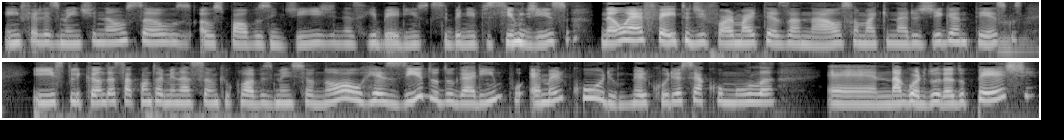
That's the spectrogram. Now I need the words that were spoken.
Infelizmente, não são os, os povos indígenas, ribeirinhos que se beneficiam disso. Não é feito de forma artesanal, são maquinários gigantescos. Uhum. E explicando essa contaminação que o Clóvis mencionou, o resíduo do garimpo é mercúrio. Mercúrio se acumula é, na gordura do peixe,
